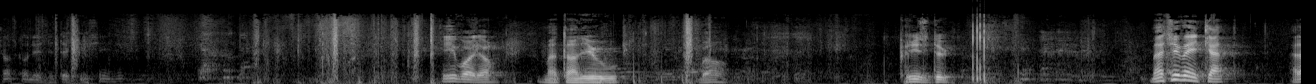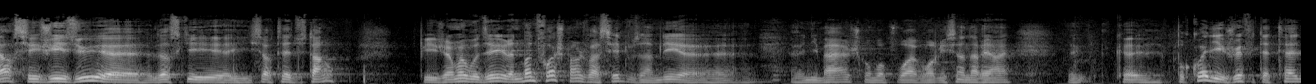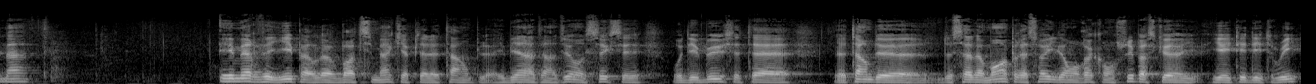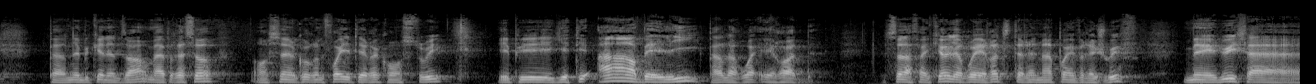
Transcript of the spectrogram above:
chance qu'on ait des techniciens. Et voilà. M'attendez-vous? Bon. Prise 2. Matthieu 24. Alors, c'est Jésus euh, lorsqu'il sortait du temple. Puis j'aimerais vous dire, une bonne fois, je pense, je vais essayer de vous emmener euh, une image qu'on va pouvoir voir ici en arrière. Que, pourquoi les Juifs étaient tellement émerveillés par leur bâtiment qui appelait le temple. Et bien entendu, on sait que c'est au début, c'était le temple de, Salomon. Après ça, ils l'ont reconstruit parce qu'il a été détruit par Nebuchadnezzar. Mais après ça, on sait encore une fois, il a été reconstruit. Et puis, il a été embelli par le roi Hérode. Ça, fait que le roi Hérode, c'était réellement pas un vrai juif. Mais lui, ça,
